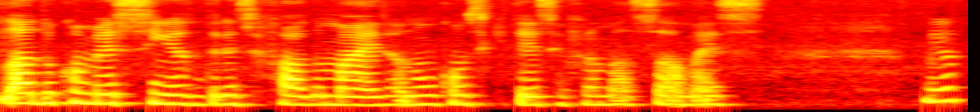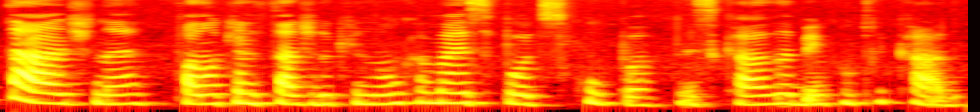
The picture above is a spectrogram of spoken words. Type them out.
lá do comecinho, não terem se falado mais. Eu não consegui ter essa informação, mas meio tarde, né? Falam que é tarde do que nunca, mas, pô, desculpa. Nesse caso é bem complicado.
